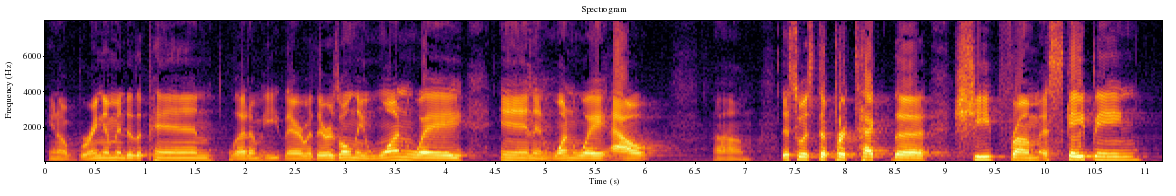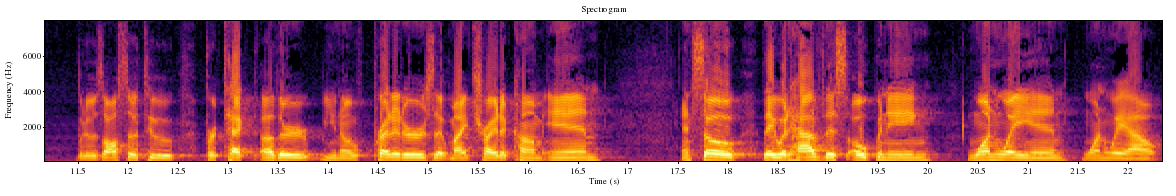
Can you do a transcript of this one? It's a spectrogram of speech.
you know, bring them into the pen, let them eat there. But there was only one way in and one way out. Um, this was to protect the sheep from escaping but it was also to protect other, you know, predators that might try to come in. And so they would have this opening, one way in, one way out.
